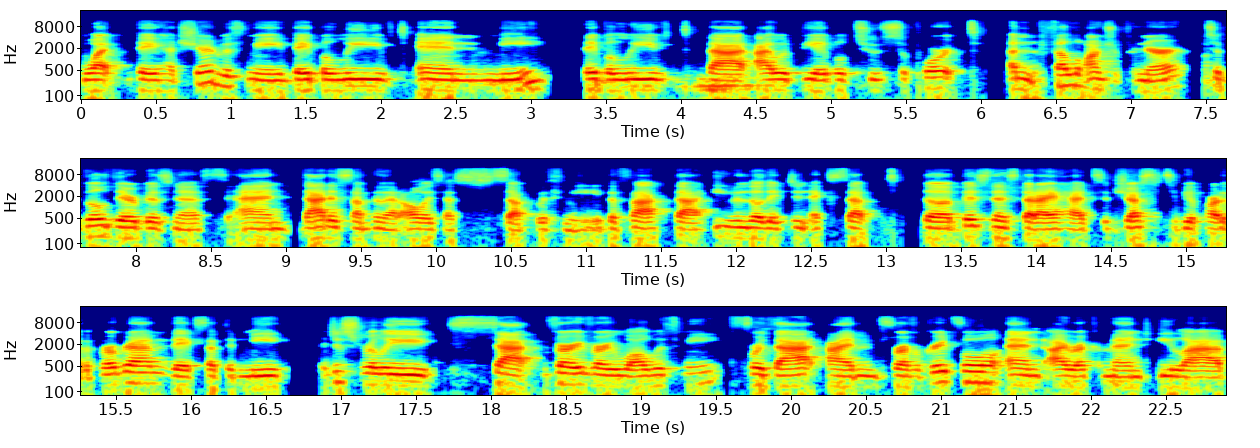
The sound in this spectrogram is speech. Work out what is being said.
what they had shared with me, they believed in me. They believed that I would be able to support a fellow entrepreneur to build their business. And that is something that always has stuck with me. The fact that even though they didn't accept the business that I had suggested to be a part of the program, they accepted me. It just really sat very, very well with me. For that, I'm forever grateful. And I recommend eLab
